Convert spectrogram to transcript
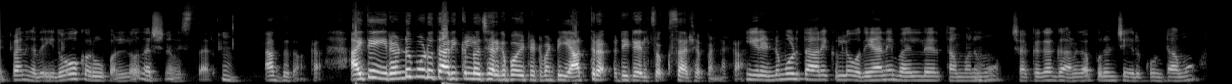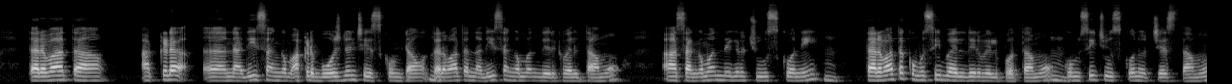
చెప్పాను కదా ఏదో ఒక రూపంలో దర్శనం ఇస్తారు. అద్భుతం అక్క. అయితే ఈ రెండు మూడు తారీఖుల్లో జరగబోయేటటువంటి యాత్ర డీటెయిల్స్ ఒకసారి చెప్పండి అక్క. ఈ రెండు మూడు తారీఖుల్లో ఉదయాన్నే బయలుదేరుతాం మనము. చక్కగా గానగాపురం చేరుకుంటాము. తర్వాత అక్కడ నదీ సంగమం అక్కడ భోజనం చేసుకుంటాం తర్వాత నదీ సంగమం దగ్గరికి వెళ్తాము ఆ సంగమం దగ్గర చూసుకొని. తర్వాత కుమసి బయలుదేరి వెళ్ళిపోతాము. కుమసి చూసుకొని వచ్చేస్తాము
